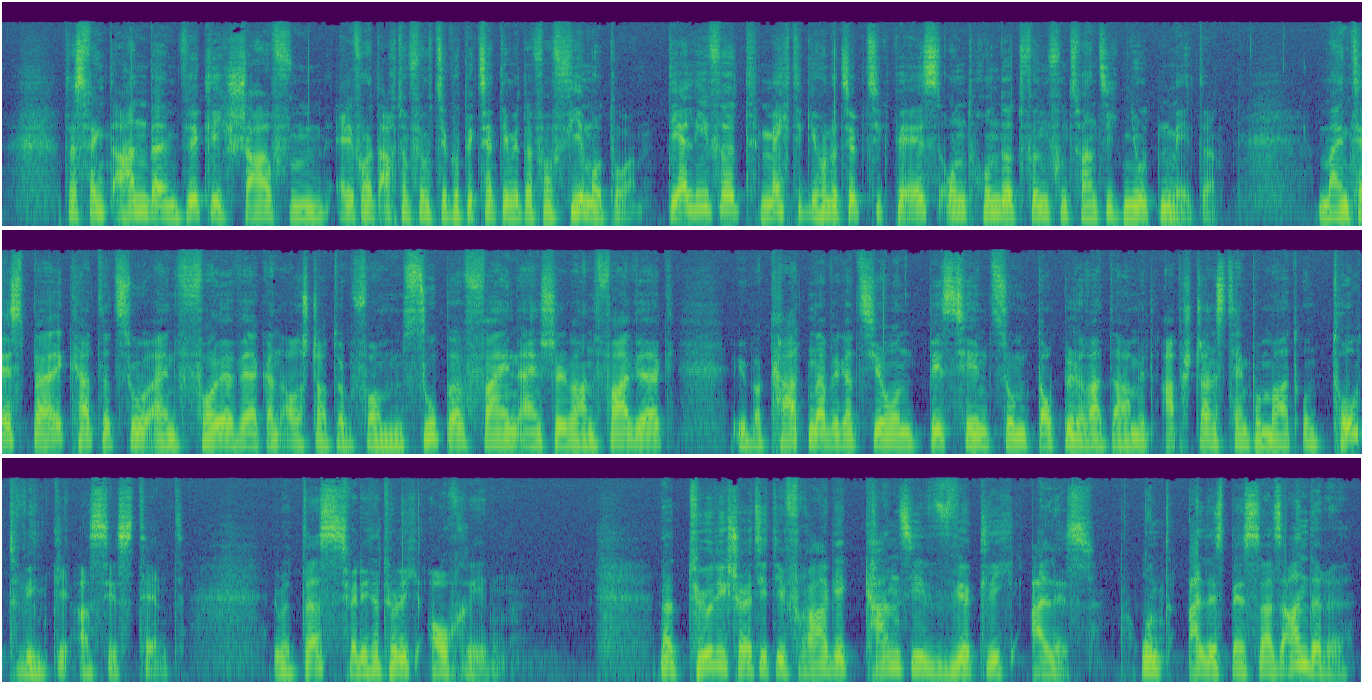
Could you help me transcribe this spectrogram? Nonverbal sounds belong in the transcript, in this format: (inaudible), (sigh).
Das fängt an beim wirklich scharfen 1158 Kubikzentimeter V4 Motor. Der liefert mächtige 170 PS und 125 Newtonmeter. Mein Testbike hat dazu ein Feuerwerk an Ausstattung vom super fein einstellbaren Fahrwerk über Kartennavigation bis hin zum Doppelradar mit Abstandstempomat und Totwinkelassistent. Über das werde ich natürlich auch reden. Natürlich stellt sich die Frage, kann sie wirklich alles? Und alles besser als andere?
